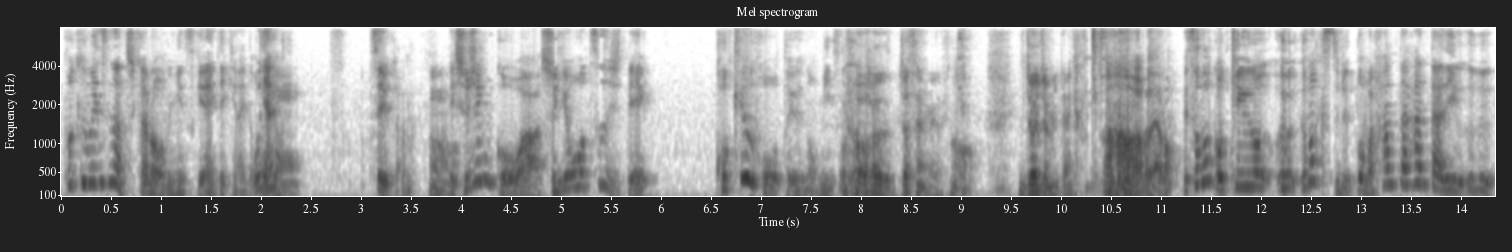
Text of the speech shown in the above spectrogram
特別な力を身につけないといけないと。鬼は強いからな。うんうんで、主人公は修行を通じて、呼吸法というのを身につけるわけ。ちょっとなんジョジョみたいになってきた。ああ、だろ？で、その呼吸をううまくすると、まあ、ハンターハンターでいう、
